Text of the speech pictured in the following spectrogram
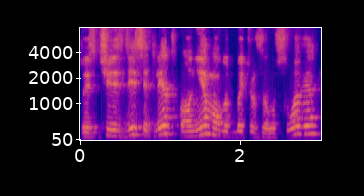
То есть через 10 лет вполне могут быть уже условия,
